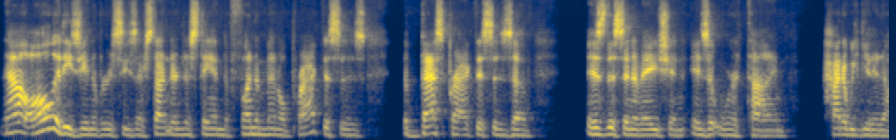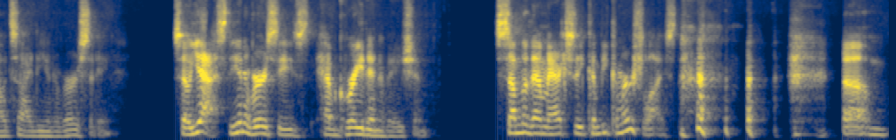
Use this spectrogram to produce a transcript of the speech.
now all of these universities are starting to understand the fundamental practices, the best practices of is this innovation? Is it worth time? How do we get it outside the university? So, yes, the universities have great innovation. Some of them actually can be commercialized. um,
